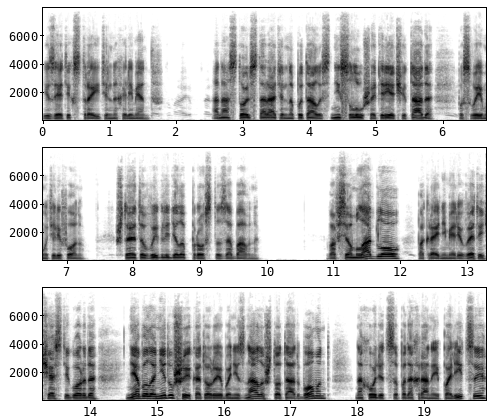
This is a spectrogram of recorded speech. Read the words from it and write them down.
из этих строительных элементов. Она столь старательно пыталась не слушать речи Тада по своему телефону, что это выглядело просто забавно. Во всем Ладлоу, по крайней мере в этой части города, не было ни души, которая бы не знала, что Тад Бомонд находится под охраной полиции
